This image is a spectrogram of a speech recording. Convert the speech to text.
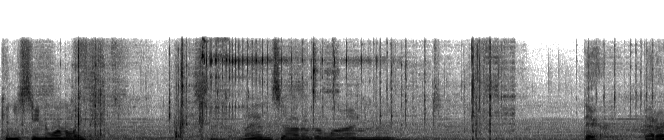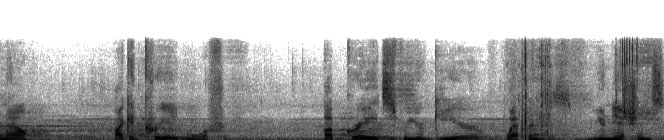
Can you see normally? Lens out of alignment. There. Better now? I could create more for you. Upgrades for your gear, weapons, munitions.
